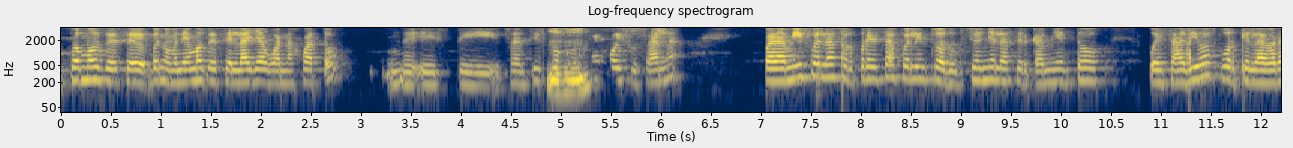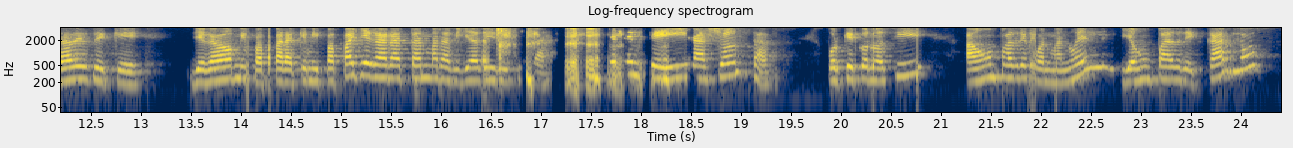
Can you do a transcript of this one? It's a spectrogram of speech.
somos de, bueno, veníamos de Celaya, Guanajuato, este, Francisco Cornejo y Susana, para mí fue la sorpresa, fue la introducción y el acercamiento pues a Dios, porque la verdad es de que llegaba mi papá, para que mi papá llegara tan maravillado y dijera, tienen que ir a Schoenstatt, porque conocí a un padre Juan Manuel y a un padre Carlos,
